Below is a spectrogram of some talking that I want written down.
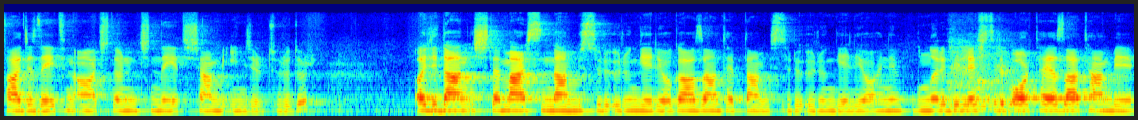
sadece zeytin ağaçlarının içinde yetişen bir incir türüdür. Ali'den işte Mersin'den bir sürü ürün geliyor, Gaziantep'ten bir sürü ürün geliyor. Hani bunları birleştirip ortaya zaten bir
